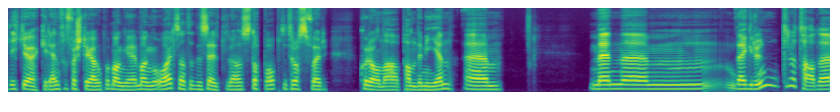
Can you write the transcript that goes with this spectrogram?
det, ikke øker igjen for første gang på mange, mange år, sånn at det ser ut til å stoppe opp til tross for koronapandemien. Um, men um, det er grunn til å ta det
